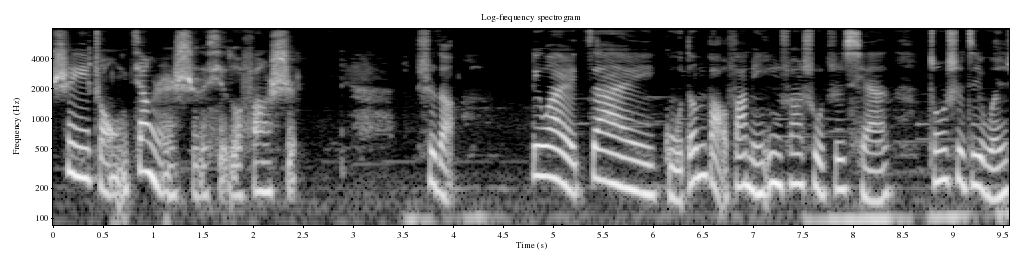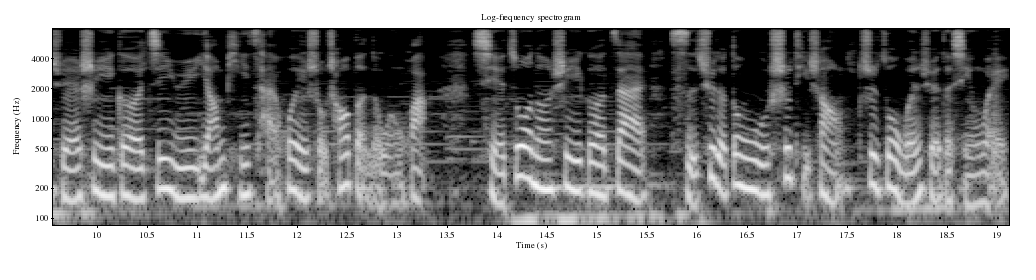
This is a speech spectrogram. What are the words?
是一种匠人式的写作方式。是的，另外，在古登堡发明印刷术之前，中世纪文学是一个基于羊皮彩绘手抄本的文化。写作呢，是一个在死去的动物尸体上制作文学的行为，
